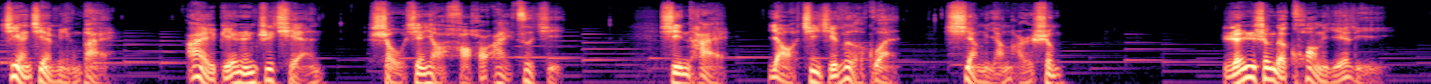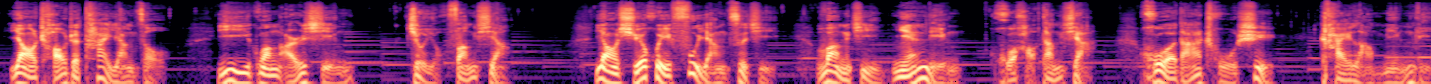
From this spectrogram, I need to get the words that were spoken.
渐渐明白，爱别人之前，首先要好好爱自己。心态要积极乐观，向阳而生。人生的旷野里，要朝着太阳走，依光而行，就有方向。要学会富养自己，忘记年龄，活好当下，豁达处事，开朗明理。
